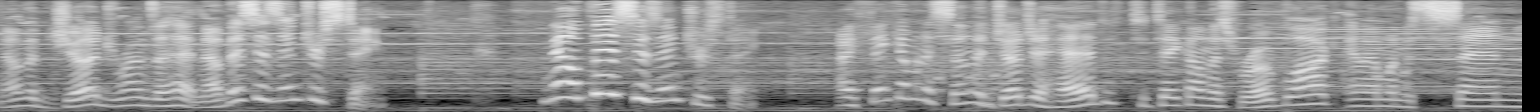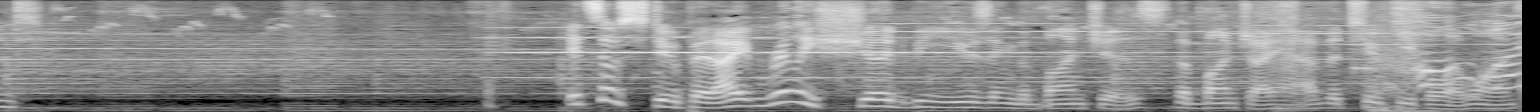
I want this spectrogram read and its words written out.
Now the judge runs ahead. Now this is interesting. Now this is interesting. I think I'm going to send the judge ahead to take on this roadblock, and I'm going to send. It's so stupid. I really should be using the bunches, the bunch I have, the two people at oh, once,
